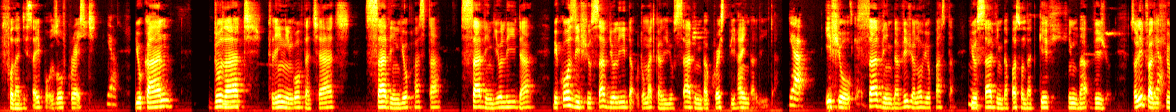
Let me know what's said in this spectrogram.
for the disciples of Christ. Yeah. You can do that cleaning of the church, serving your pastor, serving your leader. Because if you serve your leader, automatically you're serving the Christ behind the leader. Yeah. If you're serving the vision of your pastor, you're Mm. serving the person that gave him that vision. So literally, Yeah. if you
